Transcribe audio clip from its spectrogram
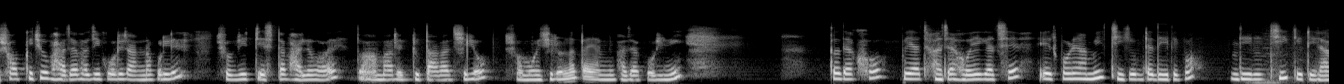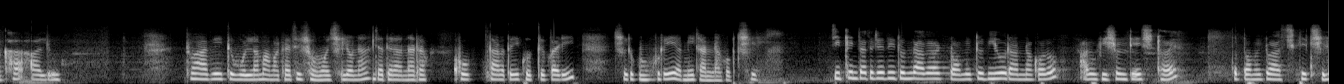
সব কিছু ভাজাভাজি করে রান্না করলে সবজির টেস্টটা ভালো হয়। তো আমার একটু তাড়া ছিল, সময় ছিল না, তাই আমি ভাজা করিনি। তো দেখো, পেঁয়াজ ভাজা হয়ে গেছে। এরপরে আমি চিকেনটা দিয়ে দেবো। দিয়ে দিচ্ছি কেটে রাখা আলু। তো আগেই তো বললাম, আমার কাছে সময় ছিল না, যাতে রান্নাটা খুব তাড়াতাড়ি করতে পারি, সেরকম করেই আমি রান্না করছি। চিকেনটাতে যদি তোমরা আবার টমেটো দিয়েও রান্না করো আরও ভীষণ টেস্ট হয়। তো টমেটো আজকে ছিল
